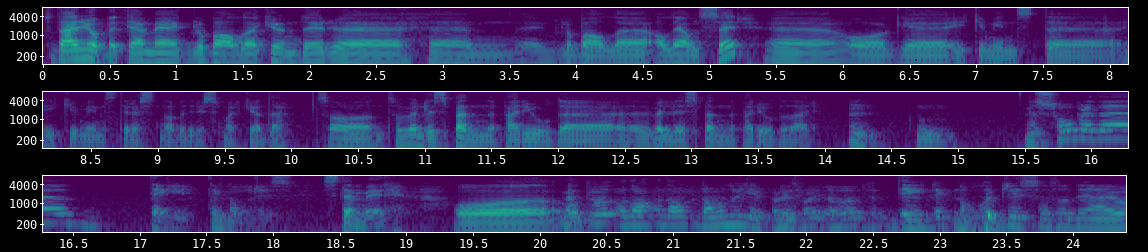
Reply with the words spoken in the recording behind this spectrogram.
Så der jobbet jeg med globale kunder, eh, eh, globale allianser, eh, og eh, ikke, minst, eh, ikke minst resten av bedriftsmarkedet. Så, så veldig spennende periode, veldig spennende periode der. Mm. Mm. Men så ble det Dell Technologies. Stemmer. Og, Men, og og da, da, da må du hjelpe litt. For Del Technologies, altså det er jo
